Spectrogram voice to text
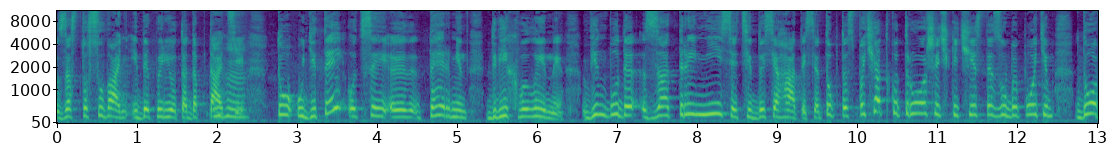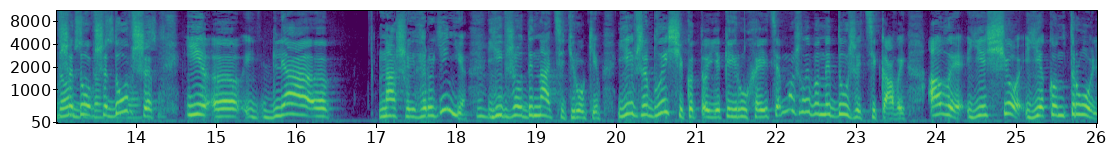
застосувань іде період адаптації. То у дітей оцей е, термін дві хвилини він буде за три місяці досягатися. Тобто спочатку трошечки чисти зуби, потім довше, Довше, довше, довше, довше. довше. І е, для нашої героїні, їй вже 11 років, їй вже ближче той, який рухається, можливо, не дуже цікавий. Але є що? Є контроль.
